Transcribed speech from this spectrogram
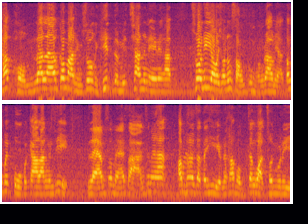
ครับผมแล้วแล้วก็มาถึงช่วง Hit the Mission นั่นเองนะครับ ช่วงที่เยาวชนทั้งสองกลุ่มของเราเนี่ย ต้องไปปลูกปะการังกันที่แหลมแสมสารใช่ไหมฮะอำเภอสัตหีบนะครับผมจังหวัดชนบุรี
